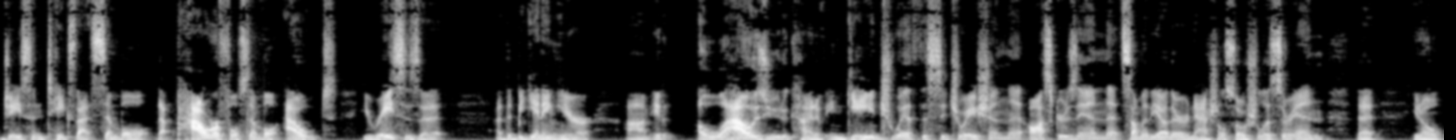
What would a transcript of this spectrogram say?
Jason takes that symbol, that powerful symbol out, erases it at the beginning here, um, it allows you to kind of engage with the situation that Oscar's in, that some of the other National Socialists are in, that, you know,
